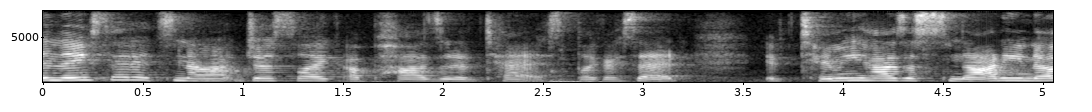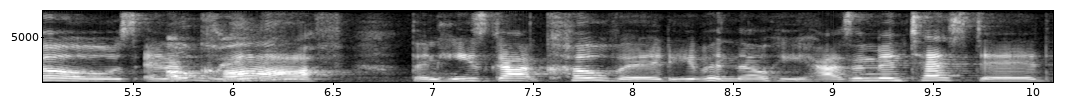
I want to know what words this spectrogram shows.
And they said it's not just like a positive test. Like I said, if Timmy has a snotty nose and a Oh, really? Then he's got COVID, even though he hasn't been tested.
